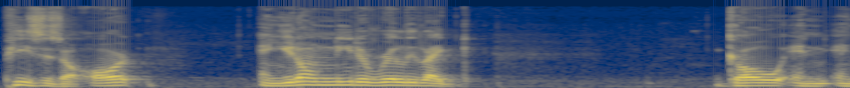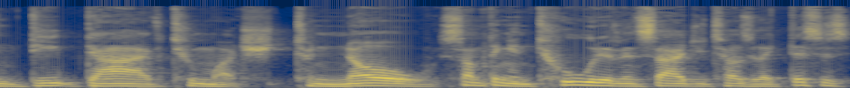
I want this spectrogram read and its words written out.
pieces of art, and you don't need to really like go and, and deep dive too much to know something intuitive inside you tells you like this is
